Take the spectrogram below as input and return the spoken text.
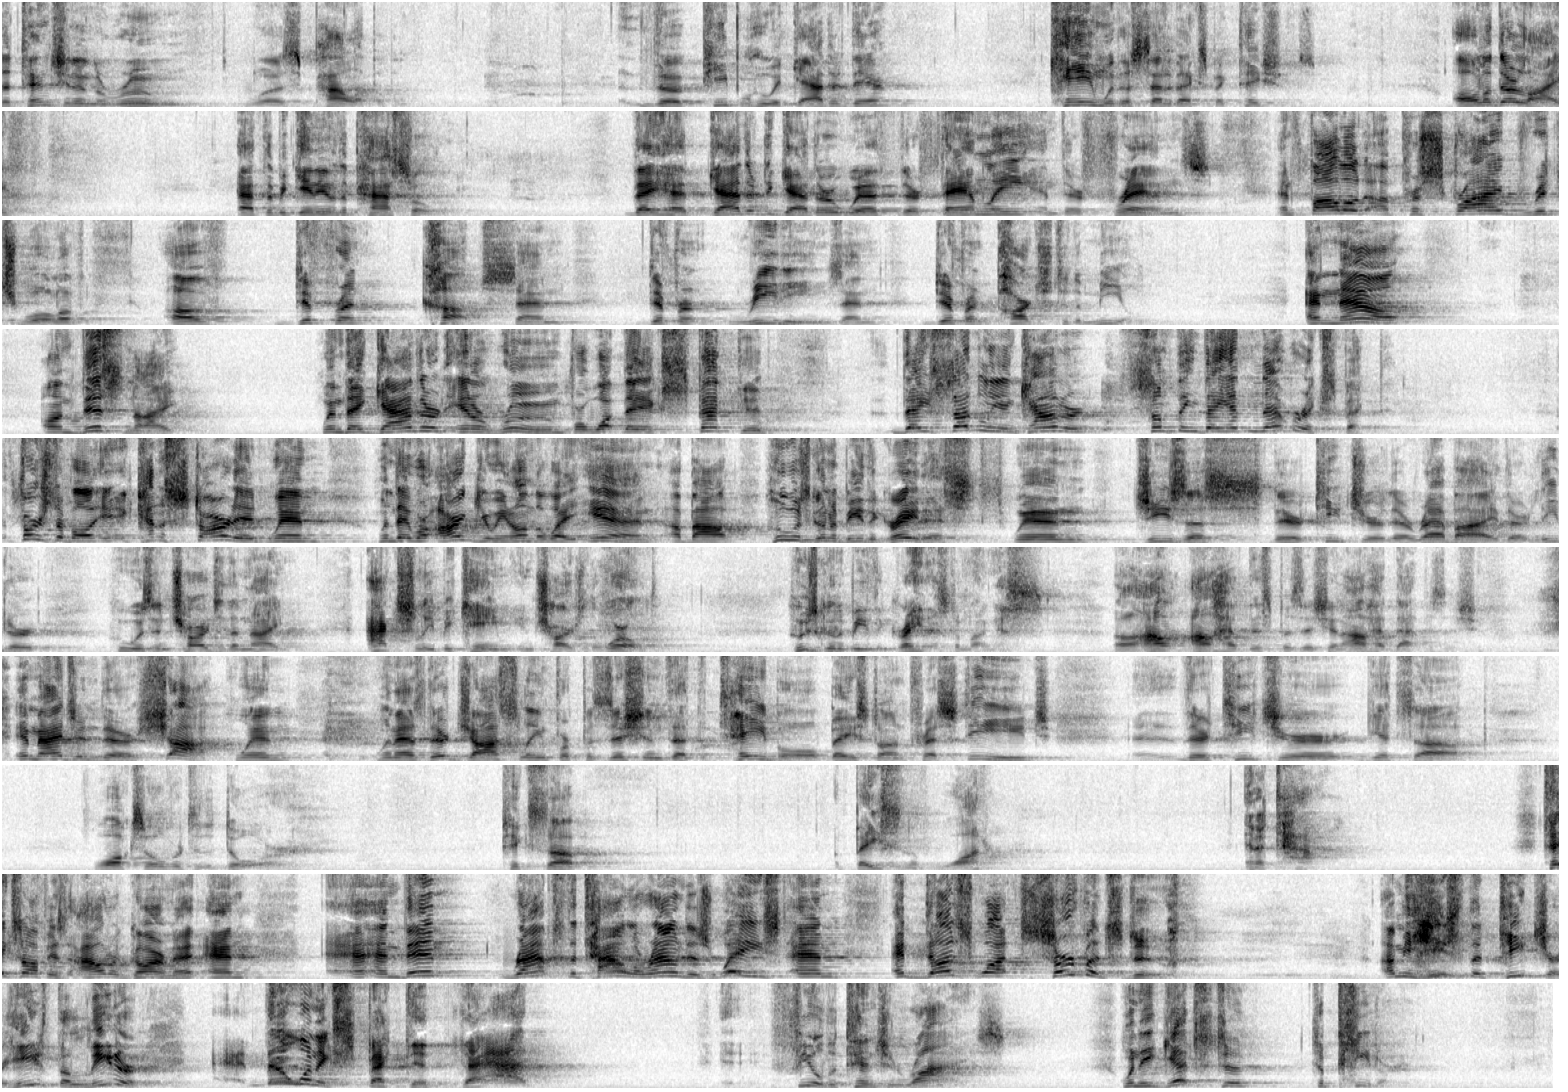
The tension in the room was palpable. The people who had gathered there came with a set of expectations. All of their life, at the beginning of the Passover, they had gathered together with their family and their friends and followed a prescribed ritual of, of different cups and different readings and different parts to the meal. And now, on this night, when they gathered in a room for what they expected, they suddenly encountered something they had never expected. First of all, it kind of started when, when they were arguing on the way in about who was going to be the greatest when Jesus, their teacher, their rabbi, their leader, who was in charge of the night, actually became in charge of the world. Who's going to be the greatest among us? Uh, I'll, I'll have this position, I'll have that position. Imagine their shock when, when, as they're jostling for positions at the table based on prestige, their teacher gets up, walks over to the door, picks up a basin of water and a towel, takes off his outer garment, and, and then wraps the towel around his waist and, and does what servants do. I mean, he's the teacher, he's the leader. No one expected that. Feel the tension rise. When he gets to, to Peter,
